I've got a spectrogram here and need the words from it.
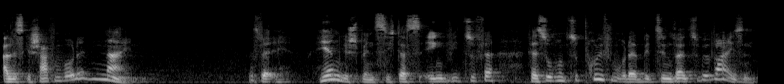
alles geschaffen wurde? Nein. Das wäre hirngespenstig, das irgendwie zu ver versuchen zu prüfen oder beziehungsweise zu beweisen.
